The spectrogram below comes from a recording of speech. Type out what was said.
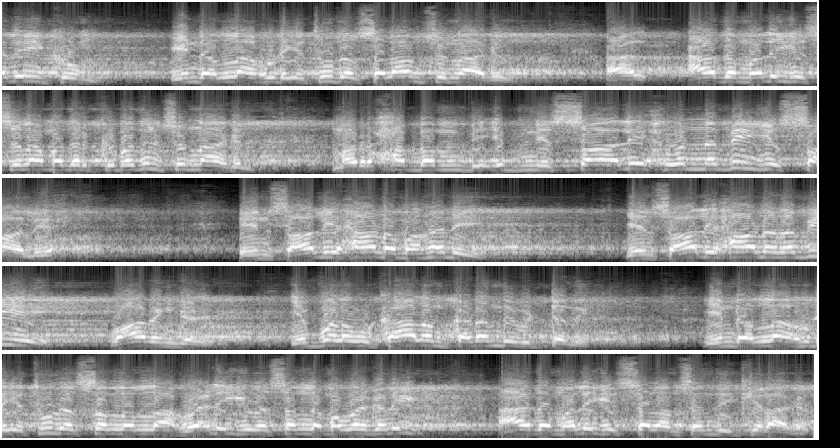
அலைக்கும் என்று அல்லாஹ்வுடைய தூதர் சலாம் சொன்னார்கள். ஆ- ஆதம் அலைஹிஸ்ஸலாம் அதற்கு பதில் சொன்னார்கள். மர்ஹபம் பி இப்னி ஸாலிஹ் வன் என் சாலிஹான மகனே என் சாலிஹான நபியே வாருங்கள். எவ்வளவு காலம் கடந்து விட்டது. என்று அல்லாஹுடைய தூதர் சொல்லாஹு அலைஹி வசல்லம் அவர்களை ஆதம் அலைஹிஸ்ஸலாம் சந்திக்கிறார்கள்.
